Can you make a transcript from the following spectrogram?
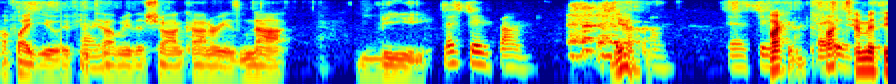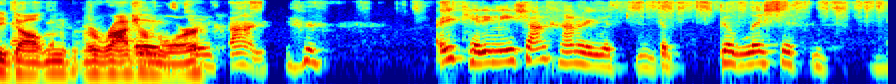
I'll fight you if you tell me that Sean Connery is not the That's James Bond. That's Yeah. Bond. That's James fuck, fuck is- Timothy Dalton or Roger Moore. Are you kidding me? Sean Connery was the delicious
